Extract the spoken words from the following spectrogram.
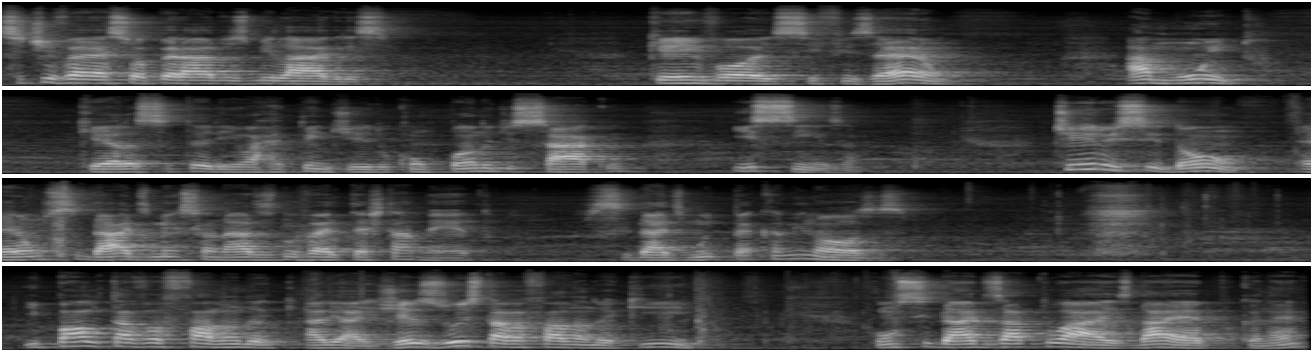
se tivesse operado os milagres que em vós se fizeram, há muito que elas se teriam arrependido com pano de saco e cinza. Tiro e Sidom eram cidades mencionadas no Velho Testamento cidades muito pecaminosas. E Paulo estava falando, aliás, Jesus estava falando aqui com cidades atuais da época, né?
